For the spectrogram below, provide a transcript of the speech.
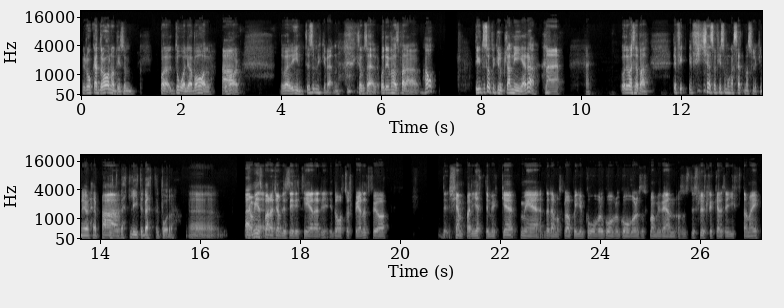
du råkar dra någonting som bara dåliga val du Ja. har, då är det inte så mycket vän. Liksom så här. Och det var så bara, ja, det är inte så att vi kunde planera. Nej, Och det var så här bara, det, känns som det finns så många sätt man skulle kunna göra det här Ja. lite, bättre, lite bättre på. Då. Eh, jag men, minns eh, bara att jag blev så irriterad i, i datorspelet för jag kämpade jättemycket med det där man skulle ha på att ge gåvor och gåvor och gåvor och så ska man bli vän och så till slut lyckades jag gifta mig.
